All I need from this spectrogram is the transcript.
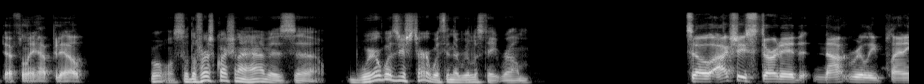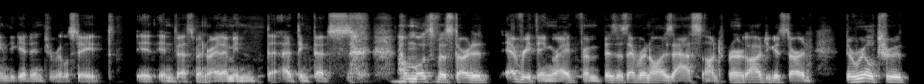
Definitely happy to help. Cool. So the first question I have is, uh, where was your start within the real estate realm? So I actually started not really planning to get into real estate investment, right? I mean, I think that's how most of us started everything, right? From business, everyone always asks entrepreneurs, how'd you get started? The real truth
